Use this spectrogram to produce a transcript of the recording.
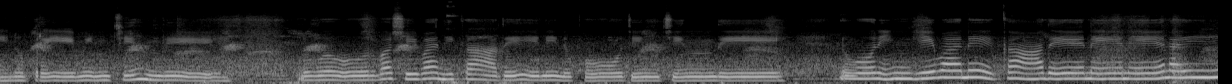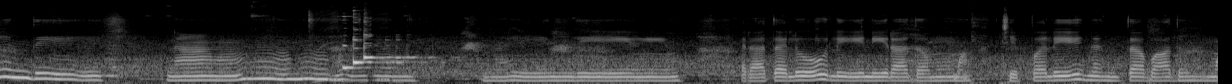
నేను ప్రేమించింది. నువ్వు ఊర్వశివని కాదే నేను పూజించింది. నువ్వు నింగివనే కాదే నేనే కథలు లేని రథమ్మ చెప్పలేనంత బాధమ్మ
